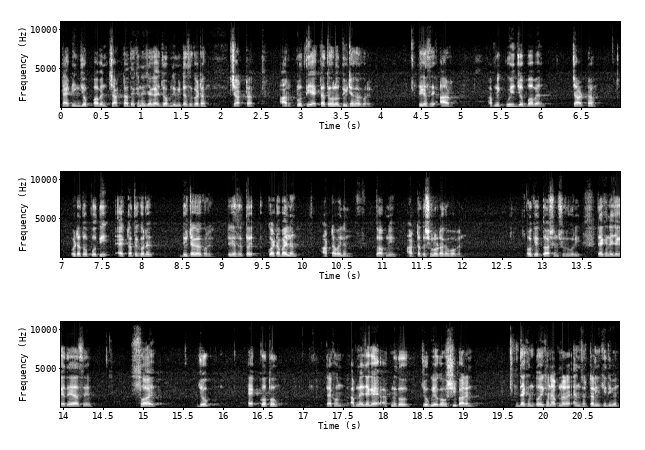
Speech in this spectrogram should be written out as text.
টাইপিং জব পাবেন চারটা। দেখেন, এই জায়গায় জব লিমিট আছে কয়টা? চারটা। আর প্রতি একটাতে হলো দুই টাকা করে। ঠিক আছে? আর আপনি কুইজ জব পাবেন চারটা। ওইটা তো প্রতি একটাতে করে দুই টাকা করে। ঠিক আছে? তো কয়টা পাইলেন? আটটা পাইলেন। তো আপনি আটটাতে ষোলো টাকা পাবেন। ওকে, তো আসেন শুরু করি। দেখেন, এই জায়গায় দেওয়া আছে ছয় যোগ এক কত? দেখুন, আপনি জায়গায়, আপনি তো যোগ অবশ্যই পারেন। দেখেন, তো এখানে আপনারা অ্যান্সারটা লিখে দিবেন।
